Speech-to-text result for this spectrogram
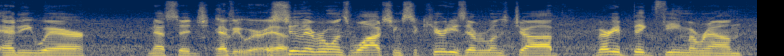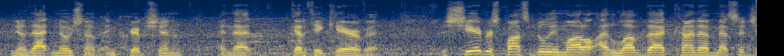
anywhere message. Everywhere, yeah. Assume everyone's watching, security is everyone's job. Very big theme around you know, that notion of encryption and that, got to take care of it. The shared responsibility model, I love that kind of message.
